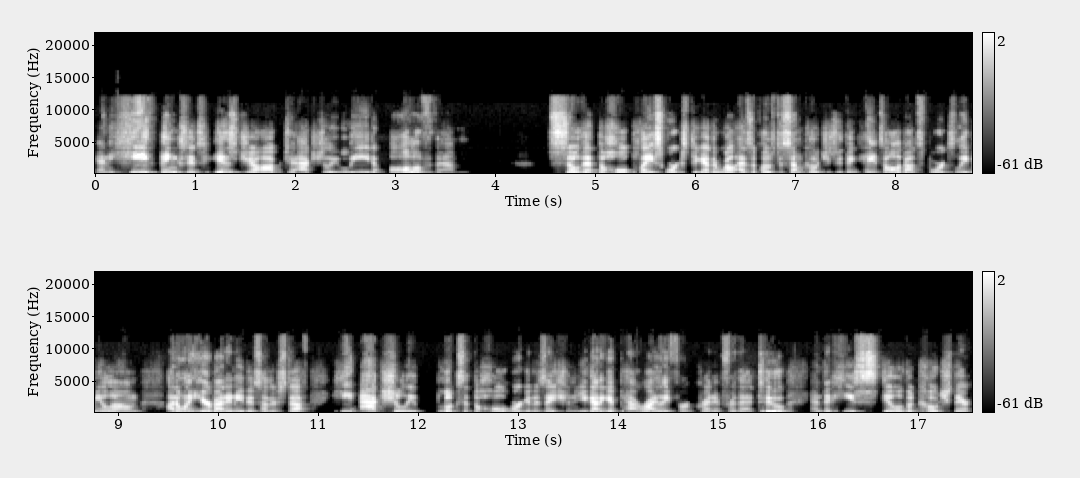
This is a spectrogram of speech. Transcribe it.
And he thinks it's his job to actually lead all of them so that the whole place works together well, as opposed to some coaches who think, hey, it's all about sports, leave me alone. I don't want to hear about any of this other stuff. He actually looks at the whole organization. And you got to give Pat Riley for credit for that too, and that he's still the coach there.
